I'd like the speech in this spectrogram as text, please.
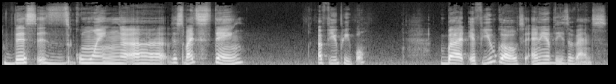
this is going, uh, this might sting a few people. But if you go to any of these events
